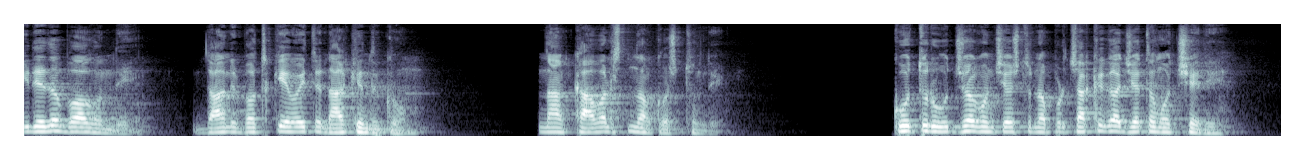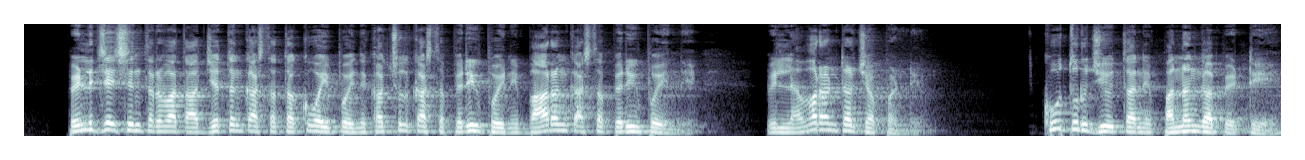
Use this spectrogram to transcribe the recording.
ఇదేదో బాగుంది. దాని బతుకు ఏమైతే నాకెందుకు? నాకు కావాల్సింది నాకు వస్తుంది. కూతురు ఉద్యోగం చేస్తున్నప్పుడు చక్కగా జీతం వచ్చేది. పెళ్ళి చేసిన తర్వాత ఆ జీతం కాస్త తక్కువ అయిపోయింది ఖర్చులు కాస్త పెరిగిపోయినాయి భారం కాస్త పెరిగిపోయింది. వీళ్ళు ఎవరంటారు చెప్పండి? కూతురు జీవితాన్ని పన్నంగా పెట్టి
